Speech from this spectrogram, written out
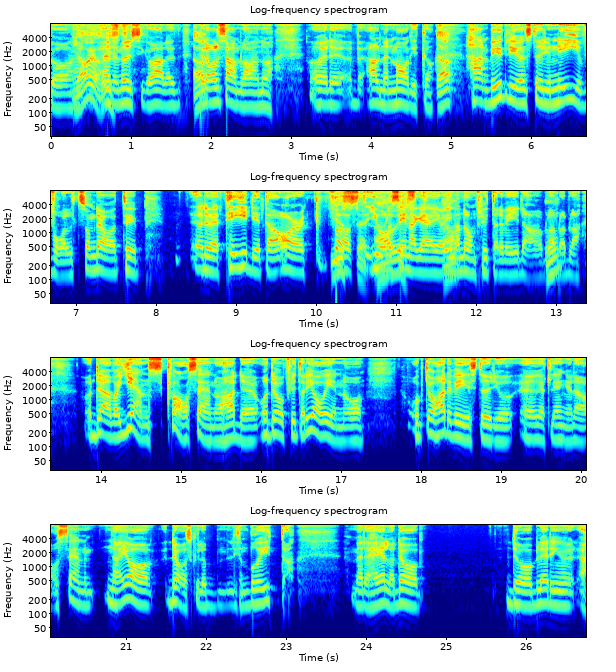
och ja, även visst. musiker och alla, pedalsamlaren och, och allmän magiker. Ja. Han byggde ju en studio 9 volt som då typ du vet, tidigt där Ark först gjorde Ja, sina visst. grejer Ja. Mm. innan de flyttade vidare och bla bla bla. Och där var Jens kvar sen och hade, och då flyttade jag in och, och då hade vi studio eh, rätt länge där. Och sen när jag då skulle liksom bryta med det hela, då, då blev det ju, ja,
